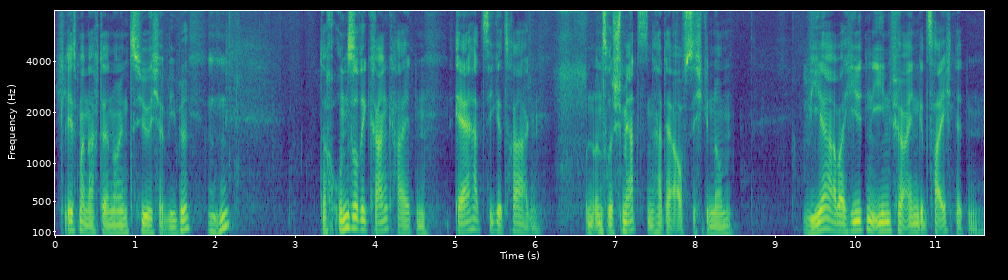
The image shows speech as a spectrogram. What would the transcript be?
Ich lese mal nach der neuen Zürcher Bibel. Mhm. Doch unsere Krankheiten, er hat sie getragen, und unsere Schmerzen hat er auf sich genommen. Wir aber hielten ihn für einen Gezeichneten,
